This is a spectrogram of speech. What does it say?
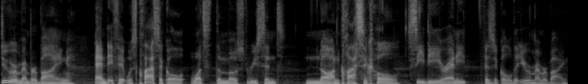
do remember buying? And if it was classical, what's the most recent non-classical CD or any physical that you remember buying?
